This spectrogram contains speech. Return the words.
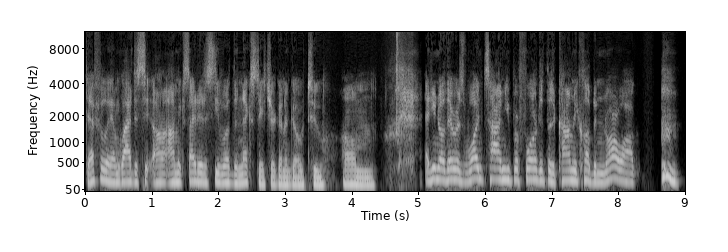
definitely, I'm glad to see. Uh, I'm excited to see what the next states you're going to go to. Um, and you know, there was one time you performed at the comedy club in Norwalk.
